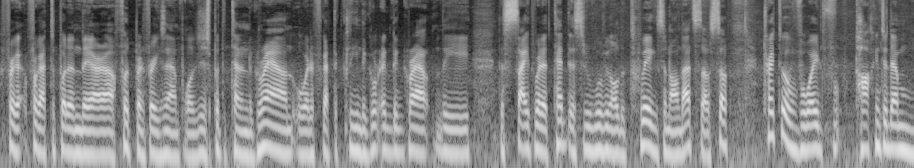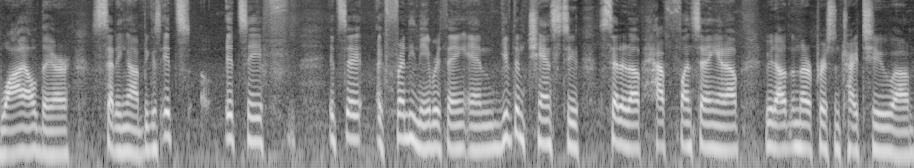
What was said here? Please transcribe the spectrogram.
forgot, forgot to put in their uh, footprint for example just put the tent in the ground or they forgot to clean the, the ground the the site where the tent is removing all the twigs and all that stuff. So try to avoid f- talking to them while they're setting up because it's it's a f- it's a, a, friendly neighbor thing and give them chance to set it up have fun setting it up without another person try to um,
